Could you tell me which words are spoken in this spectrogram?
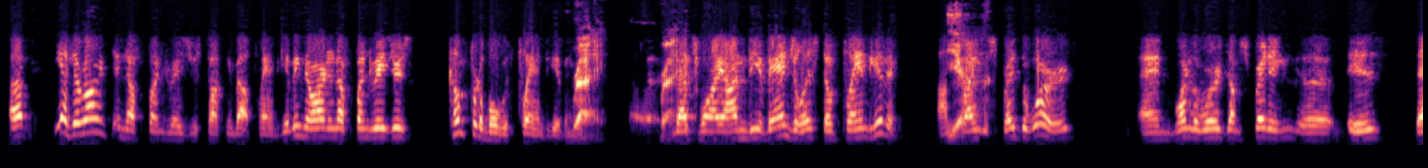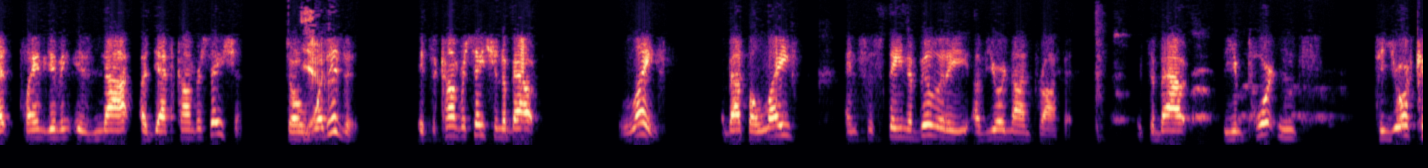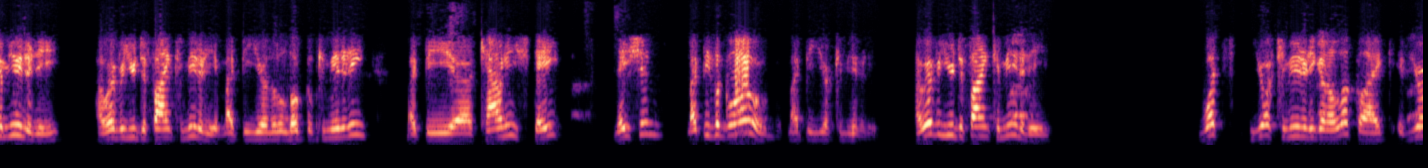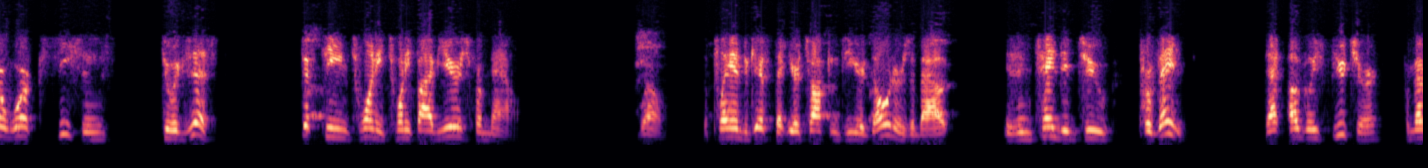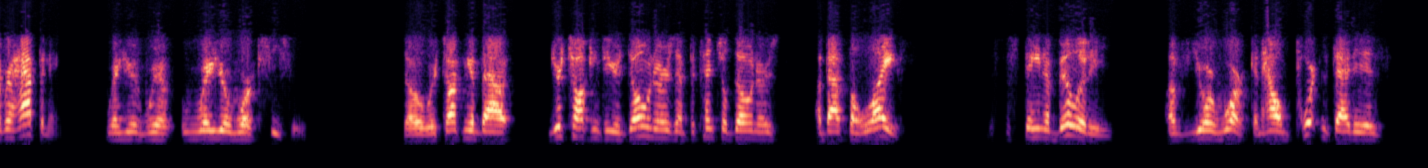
Uh, yeah, there aren't enough fundraisers talking about planned giving. There aren't enough fundraisers comfortable with planned giving. Right. Uh, right. That's why I'm the evangelist of planned giving. I'm yeah. trying to spread the word, and one of the words I'm spreading uh, is that planned giving is not a death conversation. So yeah. what is it? It's a conversation about life, about the life and sustainability of your nonprofit. It's about the importance to your community, however you define community. It might be your little local community, might be a county, state, nation, might be the globe, might be your community. However you define community, what's your community going to look like if your work ceases to exist 15, 20, 25 years from now. Well, the planned gift that you're talking to your donors about is intended to prevent that ugly future from ever happening where your where, where your work ceases. So we're talking about you're talking to your donors and potential donors about the life, the sustainability of your work and how important that is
